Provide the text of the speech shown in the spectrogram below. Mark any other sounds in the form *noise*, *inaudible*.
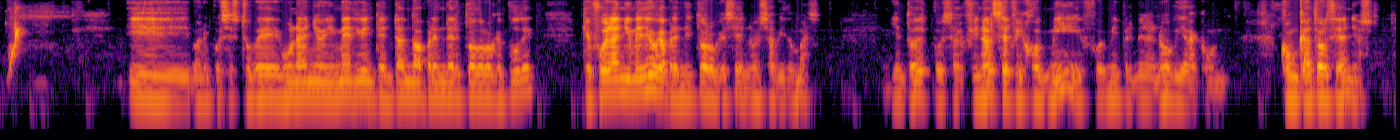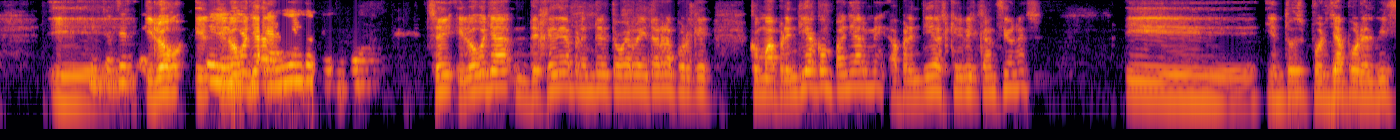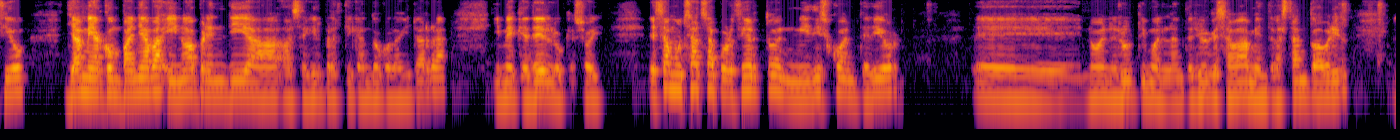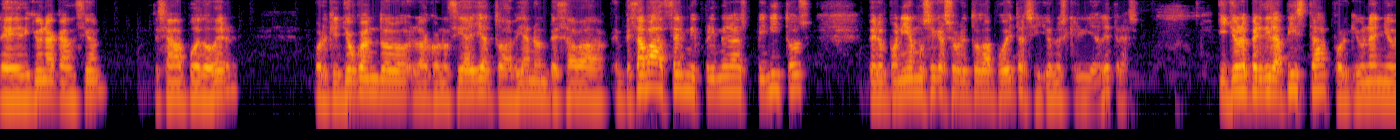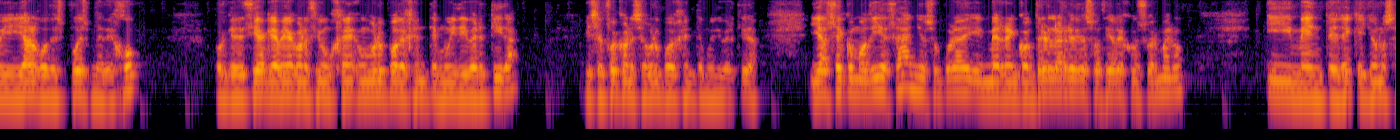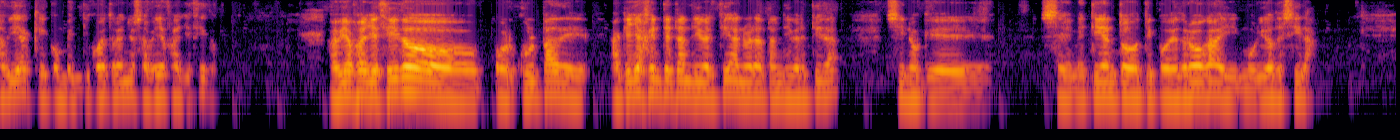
Y bueno, pues estuve un año y medio intentando aprender todo lo que pude, que fue el año y medio que aprendí todo lo que sé, no he sabido más. Y entonces, pues al final se fijó en mí y fue mi primera novia con, con 14 años. Y, luego, y, luego ya... Sí, y luego ya dejé de aprender a tocar la guitarra porque como aprendí a acompañarme, aprendí a escribir canciones y, entonces pues ya por el vicio ya me acompañaba y no aprendí a, seguir practicando con la guitarra y me quedé en lo que soy. Esa muchacha, por cierto, en mi disco anterior, eh, no en el último, en el anterior que se llamaba Mientras tanto Abril, le dediqué una canción que se llama Puedo ver, porque yo cuando la conocí a ella todavía no empezaba, empezaba a hacer mis primeros pinitos, pero ponía música sobre todo a poetas y yo no escribía letras. Y yo le perdí la pista porque un año y algo después me dejó, porque decía que había conocido un, grupo de gente muy divertida y se fue con ese grupo de gente muy divertida. Y hace como 10 años o por ahí me reencontré en las redes sociales con su hermano y me enteré que yo no sabía que con 24 años había fallecido. Había fallecido por culpa de aquella gente tan divertida, no era tan divertida, sino que se metía en todo tipo de droga y murió de sida.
